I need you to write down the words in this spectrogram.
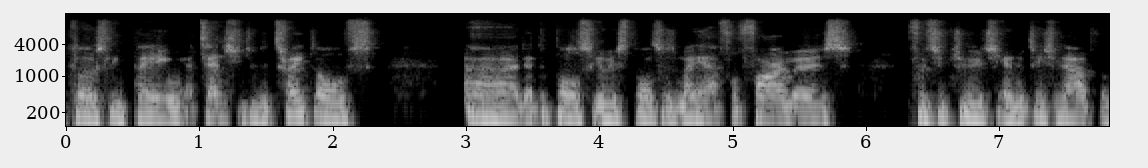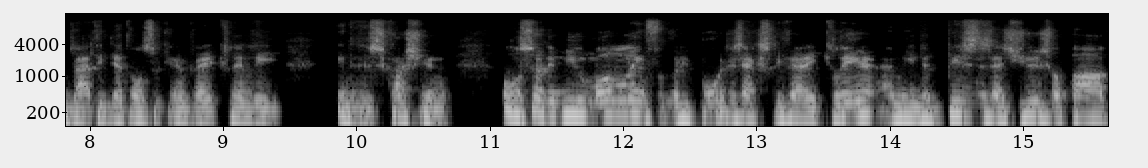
closely paying attention to the trade-offs uh, that the policy responses may have for farmers, food security and nutrition outcomes. I think that also came very clearly in the discussion. Also, the new modeling for the report is actually very clear. I mean, the business as usual path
